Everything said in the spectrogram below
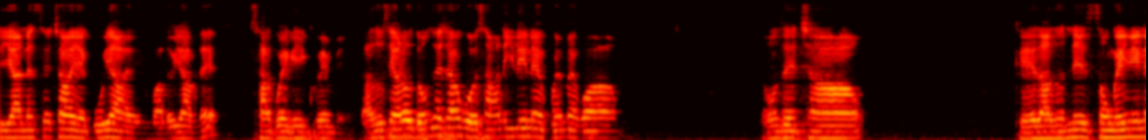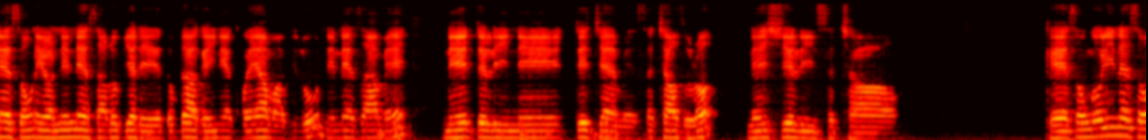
126ရဲ့900ရဲ့ဘာလို့ရမလဲ။စာခွဲကိန်းခွဲမယ်။ဒါဆိုဆရာတို့36ကိုစာနီးလေးနဲ့ခွဲမယ်ကွာ။36ခဲဒါဆိုနှစ်စုံကိန်းလေးနဲ့စုံနေတော့နှစ်နဲ့စားလို့ပြတ်တယ်သုတ္တကိန်းနဲ့ခွဲရမှာဖြစ်လို့နှစ်နဲ့စားမယ်။ နေတလီနေတစ်ကြံမယ်16ဆိုတော့နေရှစ်လီ16ကဲစုံကိုကြီးနဲ့စုံ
